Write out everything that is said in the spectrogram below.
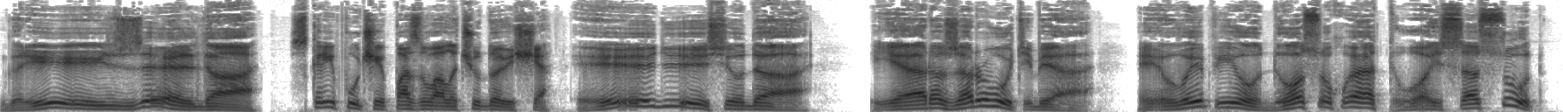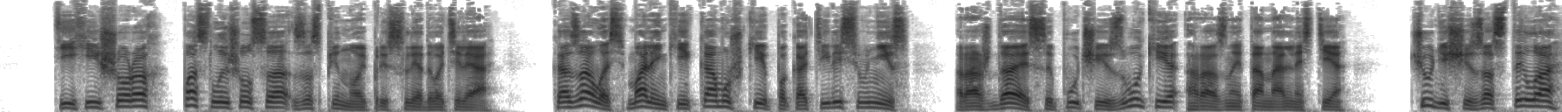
«Гризельда!» — скрипуче позвало чудовище. «Иди сюда! Я разорву тебя и выпью досуха твой сосуд!» Тихий шорох послышался за спиной преследователя. Казалось, маленькие камушки покатились вниз, рождая сыпучие звуки разной тональности. Чудище застыло,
